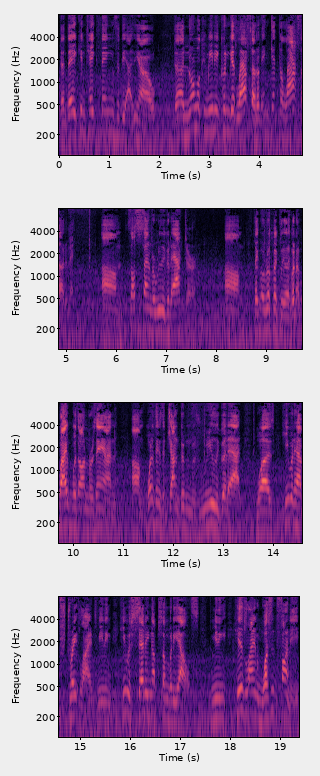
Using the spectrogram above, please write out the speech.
That they can take things that the you know that a normal comedian couldn't get laughs out of and get the laughs out of it. Um, it's also a sign of a really good actor. Um, like real quickly, like when I was on Roseanne, um, one of the things that John Goodman was really good at was he would have straight lines, meaning he was setting up somebody else. Meaning his line wasn't funny,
